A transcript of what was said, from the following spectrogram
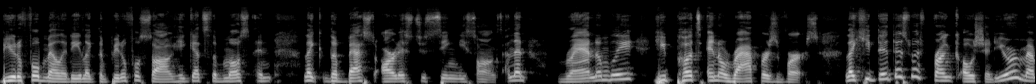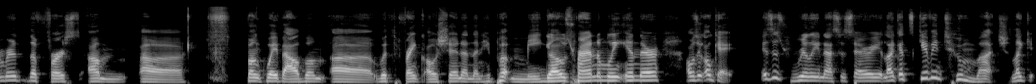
beautiful melody, like the beautiful song? He gets the most and like the best artist to sing these songs, and then randomly he puts in a rapper's verse. Like he did this with Frank Ocean. Do you remember the first um uh Funk Wav album uh with Frank Ocean and then he put Migos randomly in there? I was like, okay, is this really necessary? Like it's giving too much. Like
